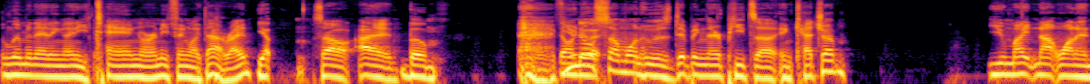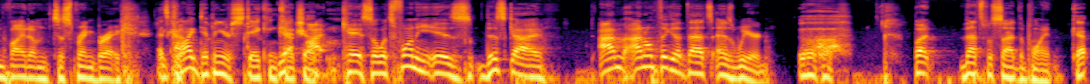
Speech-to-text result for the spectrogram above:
eliminating any tang or anything like that, right? Yep. So I Boom. if Don't you know someone who is dipping their pizza in ketchup, you might not want to invite them to spring break. It's kind of like dipping your steak in Yeah, ketchup. I- okay, so what's funny is this guy. I'm. I don't think that that's as weird, Ugh. but that's beside the point. Okay.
